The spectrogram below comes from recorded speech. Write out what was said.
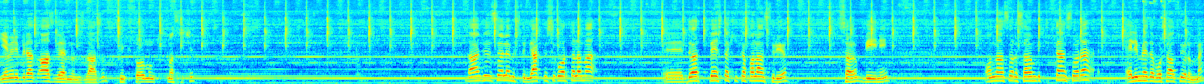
Yemini biraz az vermemiz lazım. Çünkü tohumun tutması için. Daha önce de söylemiştim. Yaklaşık ortalama e, 4-5 dakika falan sürüyor. Sağım bir. Ondan sonra sağım bittikten sonra Elimle de boşaltıyorum ben.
